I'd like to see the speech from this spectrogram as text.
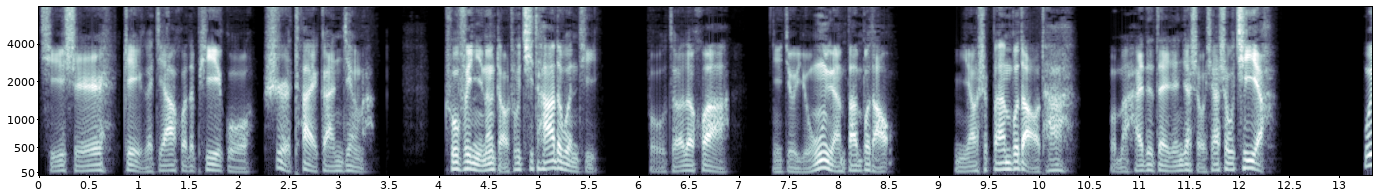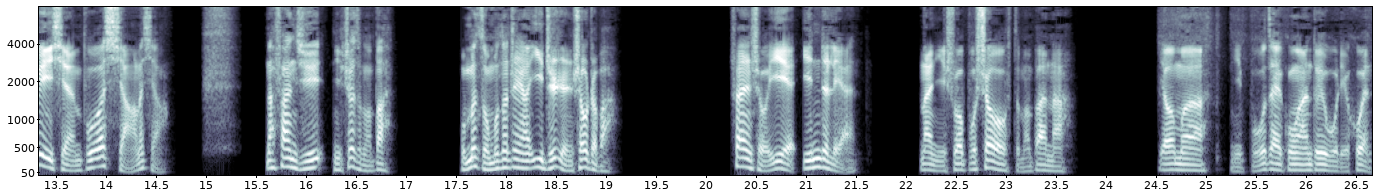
其实这个家伙的屁股是太干净了，除非你能找出其他的问题，否则的话，你就永远扳不倒。你要是扳不倒他，我们还得在人家手下受气呀。魏显波想了想。那饭局，你这怎么办？我们总不能这样一直忍受着吧？范守业阴着脸，那你说不受怎么办呢？要么你不在公安队伍里混，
